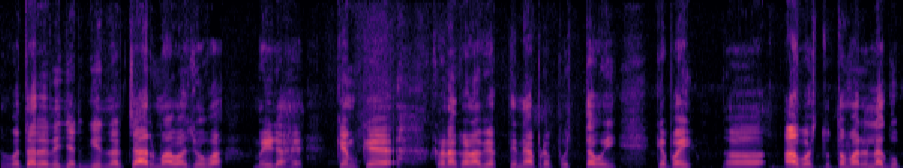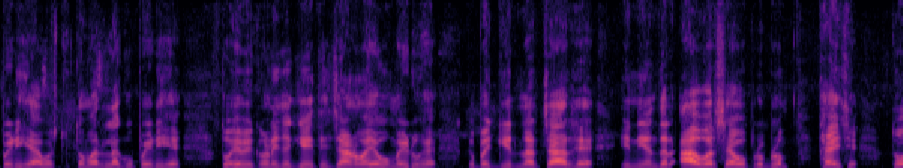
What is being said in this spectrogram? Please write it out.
વધારે રિઝલ્ટ ગિરનાર ચારમાં આવા જોવા મળ્યા છે. કેમ કે ઘણા ઘણા વ્યક્તિને આપણે પૂછતા હોઈએ કે ભાઈ આ વસ્તુ તમારે લાગુ પડી છે, આ વસ્તુ તમારે લાગુ પડી છે? તો એવી ઘણી જગ્યાએથી જાણવા એવું મળ્યું છે કે ભાઈ ગિરનાર ચાર છે, એની અંદર આ વર્ષે આવો પ્રોબ્લેમ થાય છે. તો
